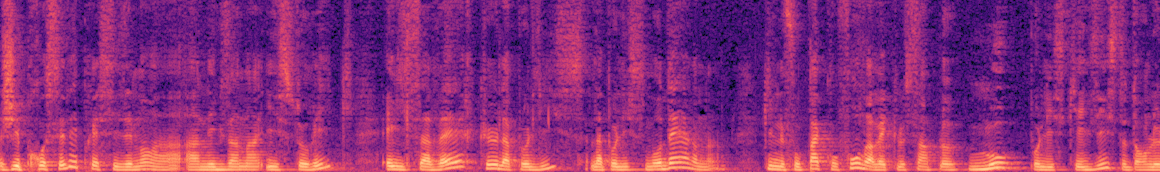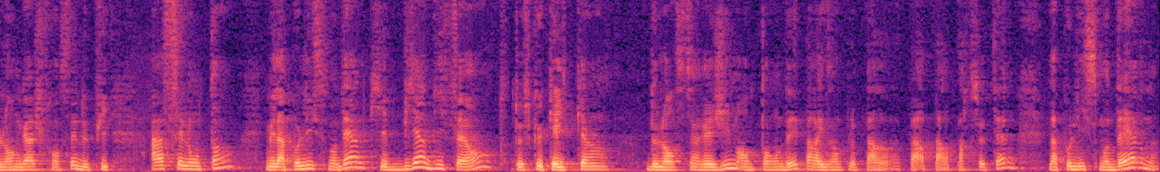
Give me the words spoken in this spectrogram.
j'ai procédé précisément à un examen historique et il s'avère que la police, la police moderne, qu'il ne faut pas confondre avec le simple mot police qui existe dans le langage français depuis assez longtemps, mais la police moderne qui est bien différente de ce que quelqu'un de l'ancien régime entendait par exemple par, par, par, ce terme. La police moderne,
